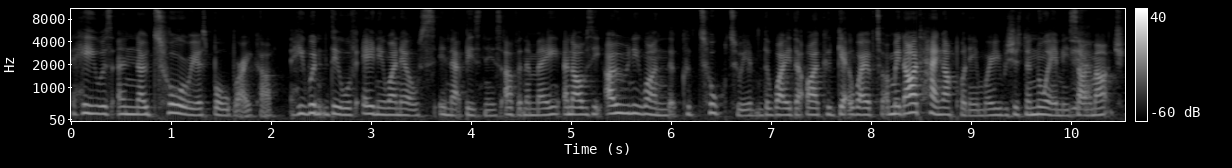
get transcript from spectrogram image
he was a notorious ball breaker. He wouldn't deal with anyone else in that business other than me, and I was the only one that could talk to him the way that I could get away with. I mean, I'd hang up on him where he was just annoying me Yeah. so much,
